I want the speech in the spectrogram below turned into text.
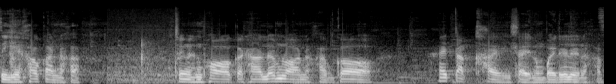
ตีให้เข้ากันนะครับ จากนั้นพอกระทะเริ่มร้อนนะครับ ก็ให้ตักไข่ใส่ลงไปได้เลยนะครับ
